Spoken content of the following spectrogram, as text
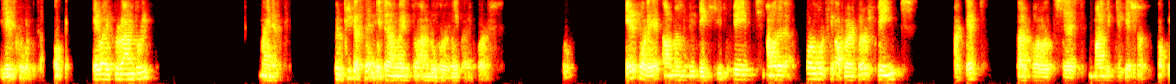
ডিলিট করে দিলাম। ওকে এবার একটু রান করি। মাইনাস তো ঠিক আছে, এটা আমরা একটু আন্ডু করে নিই কয়েকবার এরপরে আমরা যদি দেখি প্রিন্ট আমাদের পরবর্তী অপারেটর প্রিন্ট মার্কেট তারপর হচ্ছে মাল্টিপ্লিকেশন ওকে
